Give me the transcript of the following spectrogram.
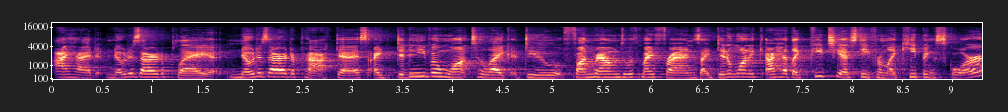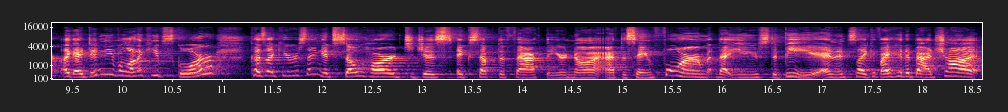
I had no desire to play, no desire to practice. I didn't even want to like do fun rounds with my friends. I didn't want to I had like PTSD from like keeping score. Like I didn't even want to keep score cuz like you were saying it's so hard to just accept the fact that you're not at the same form that you used to be. And it's like if I hit a bad shot,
